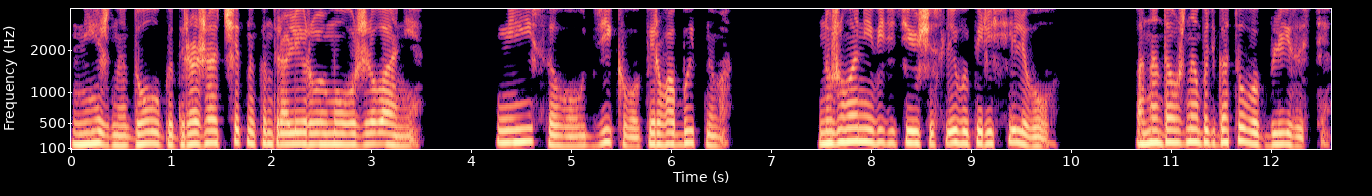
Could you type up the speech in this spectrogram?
Нежно, долго, дрожа от контролируемого желания. Неистового, дикого, первобытного. Но желание видеть ее счастливой пересиливало. Она должна быть готова к близости,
